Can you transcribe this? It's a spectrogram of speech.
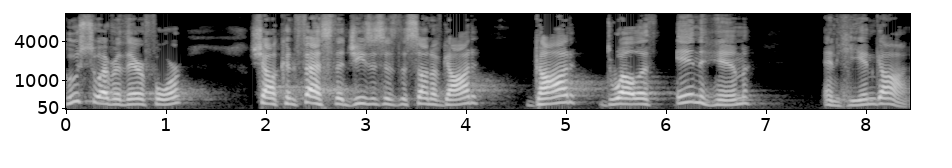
Whosoever therefore shall confess that Jesus is the Son of God, God dwelleth in him, and he in God.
